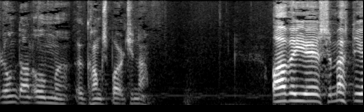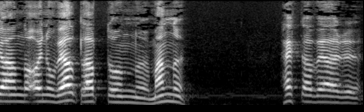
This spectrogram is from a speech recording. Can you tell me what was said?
rundan om kongsborgina. Av Jesus møtte han en velglatt mann. Hetta var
